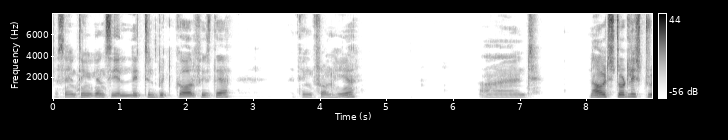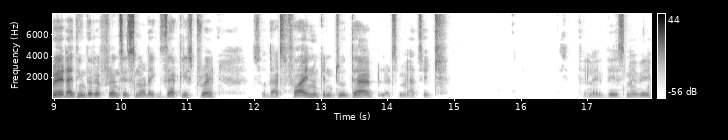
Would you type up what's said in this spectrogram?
The same thing you can see a little bit curve is there I think from here. And now it's totally straight. I think the reference is not exactly straight. So that's fine. We can do that. Let's match it. Something like this maybe.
